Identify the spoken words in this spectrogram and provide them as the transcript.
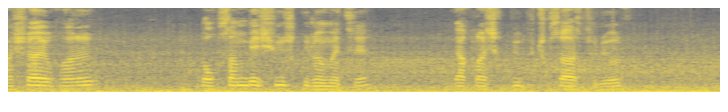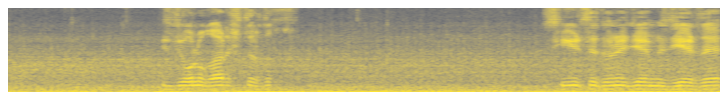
aşağı yukarı 95-100 kilometre yaklaşık bir buçuk saat sürüyor. Biz yolu karıştırdık. Siirt'e döneceğimiz yerde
